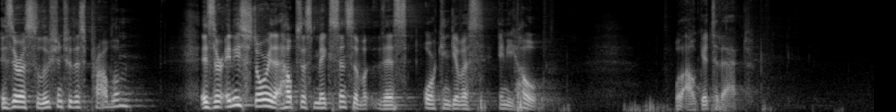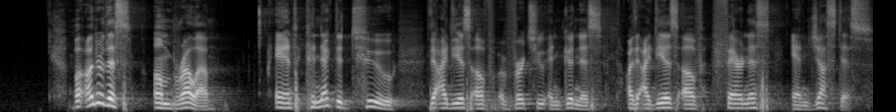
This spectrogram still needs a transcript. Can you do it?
Is there a solution to this problem? Is there any story that helps us make sense of this or can give us any hope? Well, I'll get to that. But under this umbrella and connected to the ideas of virtue and goodness are the ideas of fairness and justice.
